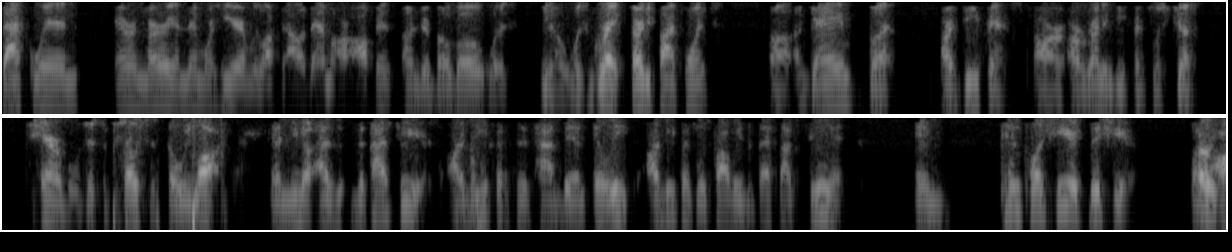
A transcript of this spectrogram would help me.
Back when Aaron Murray and them were here and we lost to Alabama, our offense under Bobo was you know was great, 35 points uh, a game, but our defense, our our running defense was just terrible, just atrocious. So we lost. And you know, as the past two years, our defenses have been elite. Our defense was probably the best I've seen it in ten plus years this year. But Oh, yeah.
